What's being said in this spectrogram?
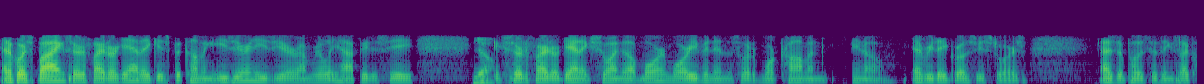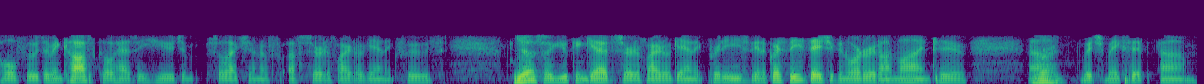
and of course, buying certified organic is becoming easier and easier. I'm really happy to see yeah. certified organic showing up more and more, even in the sort of more common, you know, everyday grocery stores, as opposed to things like Whole Foods. I mean, Costco has a huge um, selection of of certified organic foods. Yes. Uh, so you can get certified organic pretty easily, and of course these days you can order it online too, um, Right. which makes it um,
